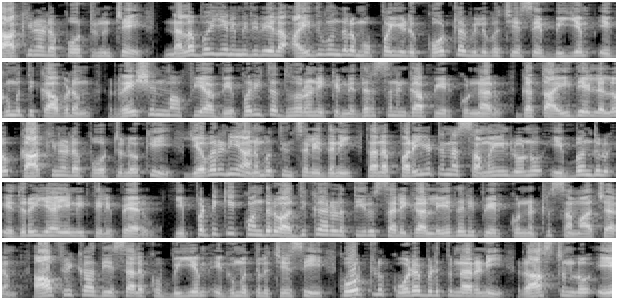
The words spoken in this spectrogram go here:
కాకినాడ పోర్టు నుంచే నలభై ఎనిమిది వేల ఐదు వందల ముప్పై ఏడు కోట్ల విలువ చేసే బియ్యం ఎగుమతి కావడం రేషన్ మాఫియా విపరీత ధోరణికి నిదర్శనంగా పేర్కొన్నారు. గత ఐదేళ్ళలో కాకినాడ పోర్టులోకి ఎవరినీ అనుమతించలేదని తన పర్యటన సమయంలోనూ ఇబ్బందులు ఎదురయ్యాయని తెలిపారు. ఇప్పటికీ కొందరు అధికారుల తీరు సరిగా లేదని పేర్కొన్నట్లు సమాచారం. ఆఫ్రికా దేశాలకు బియ్యం ఎగుమతులు చేసి కోట్లు కూడబెడుతున్నారని రాష్ట్రంలో ఏ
